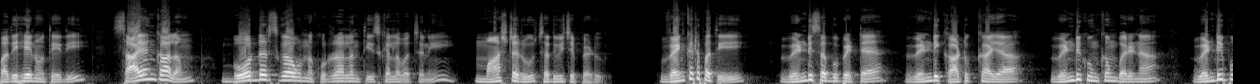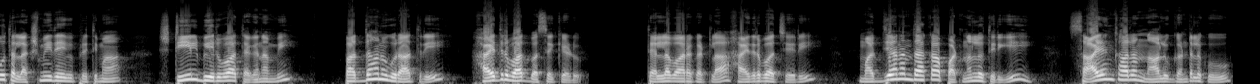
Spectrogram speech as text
పదిహేనో తేదీ సాయంకాలం బోర్డర్స్గా ఉన్న కుర్రాలను తీసుకెళ్ళవచ్చని మాస్టరు చదివి చెప్పాడు వెంకటపతి వెండి సబ్బు పెట్టె వెండి కాటుక్కాయ వెండి కుంకం బరిన వెండిపూత లక్ష్మీదేవి ప్రతిమ స్టీల్ బీరువా తెగనమ్మి పద్నాలుగు రాత్రి హైదరాబాద్ బస్సెక్కాడు. తెల్లవారకట్ల హైదరాబాద్ చేరి మధ్యాహ్నం దాకా పట్నంలో తిరిగి సాయంకాలం నాలుగు గంటలకు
